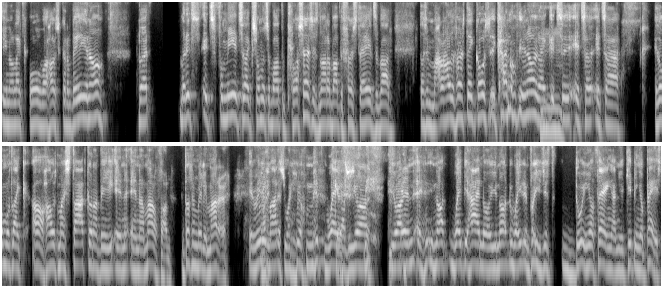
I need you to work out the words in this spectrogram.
you know, like, oh, well, how's it gonna be, you know, but but it's it's for me, it's like so much about the process. It's not about the first day. It's about doesn't matter how the first day goes. It kind of, you know, like it's mm. a, it's a it's a it's almost like, oh, how is my start gonna be in in a marathon? It doesn't really matter. It really Right. matters when you're midway you are you are in, in not way behind or you're not waiting for you just doing your thing and you're keeping your pace.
